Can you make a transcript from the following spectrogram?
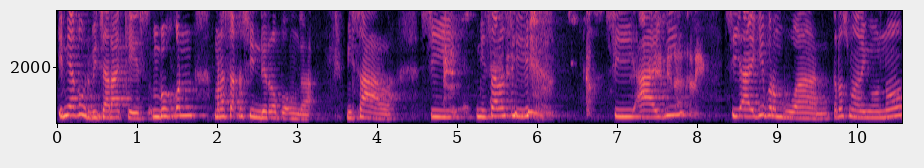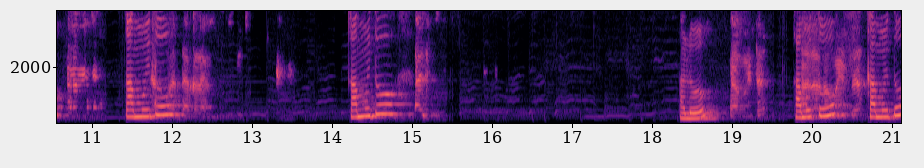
ini aku berbicara case, embuh kon merasa kesindir apa enggak? Misal si misal si si asli si Aigi perempuan, terus mari ngono kamu itu kamu itu halo? Kamu itu kamu Halo, tuh kamu itu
